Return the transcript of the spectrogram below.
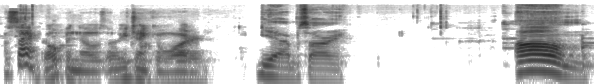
What's that open those? Oh, you drinking water. Yeah, I'm sorry. Um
